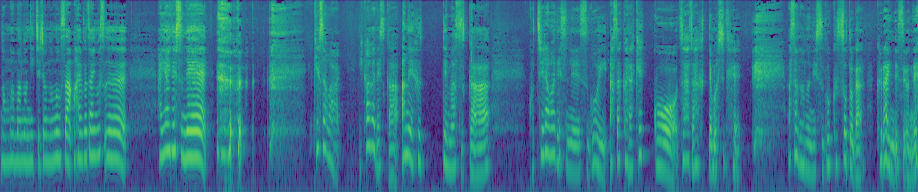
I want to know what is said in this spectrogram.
のんままの日常ののんさんおはようございます。早いですね。今朝はいかがですか？雨降ってますか？こちらはですねすごい朝から結構ザーザー降ってまして。朝なのにすごく外が暗いんですよね。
